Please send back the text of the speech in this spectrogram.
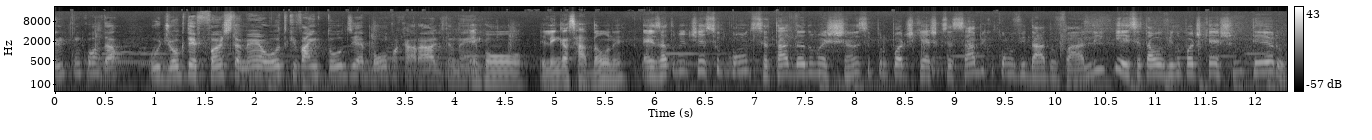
tenho que concordar. O Diogo Defante também é outro que vai em todos e é bom pra caralho também. É bom. Ele é engraçadão, né? É exatamente esse o ponto. Você tá dando uma chance pro podcast que você sabe que o convidado vale, e aí você tá ouvindo o podcast inteiro.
